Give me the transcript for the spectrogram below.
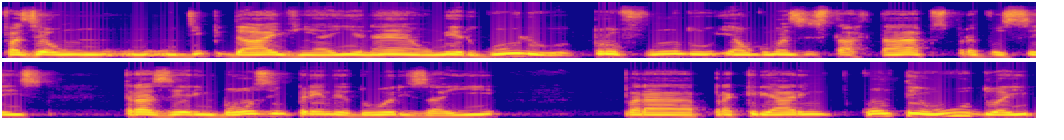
fazer um, um, deep diving aí, né, um mergulho profundo em algumas startups para vocês trazerem bons empreendedores aí para criarem conteúdo aí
